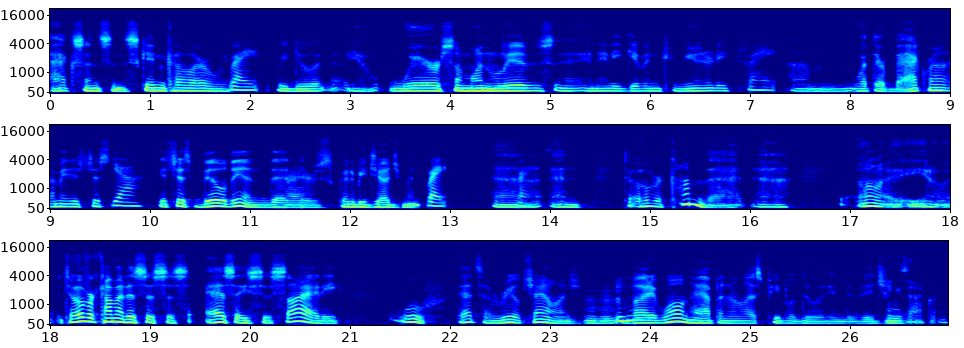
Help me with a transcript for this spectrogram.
accents and skin color. We, Right. we do it, you know, where someone lives in, in any given community, Right. um, what their background. I mean, it's just Yeah. it's just built in that Right. there's going to be judgment, Right. uh, Right. and to overcome that, uh, uh, you know, to overcome it as a, as a society, woo, that's a real challenge. Mm-hmm. But it won't happen unless people do it individually. Exactly.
